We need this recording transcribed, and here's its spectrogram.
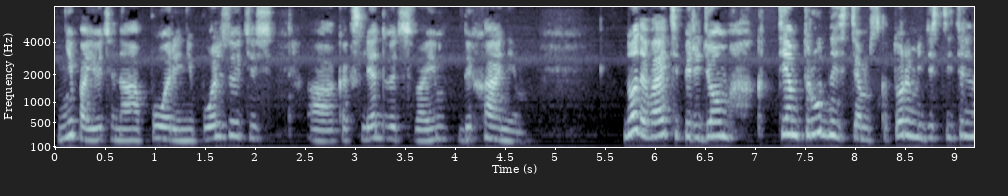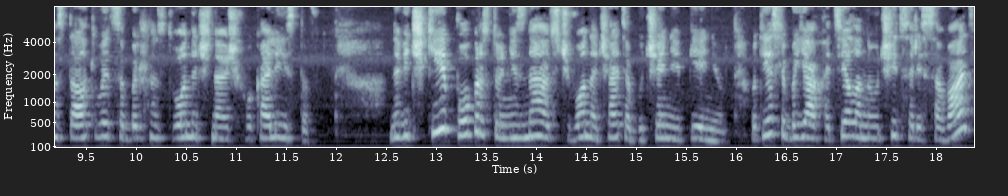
не поете на опоре, не пользуетесь а, как следует своим дыханием. Но давайте перейдем к тем трудностям, с которыми действительно сталкивается большинство начинающих вокалистов. Новички попросту не знают, с чего начать обучение пению. Вот если бы я хотела научиться рисовать,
